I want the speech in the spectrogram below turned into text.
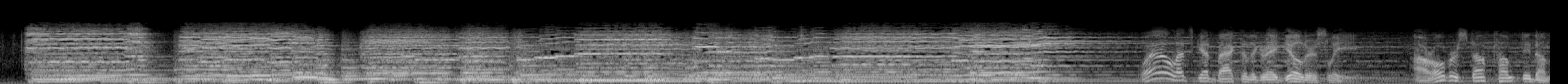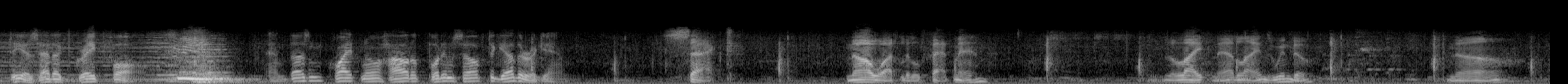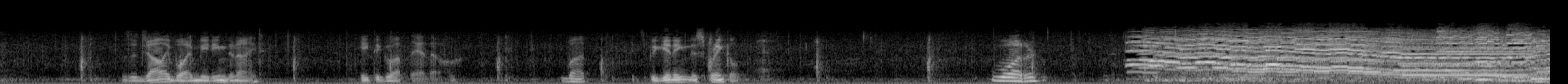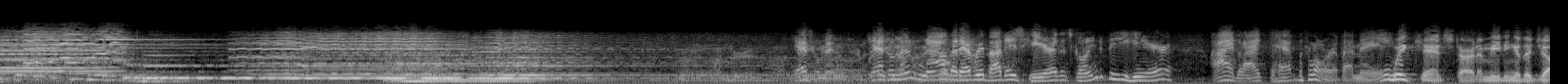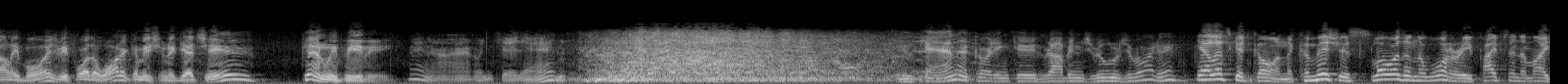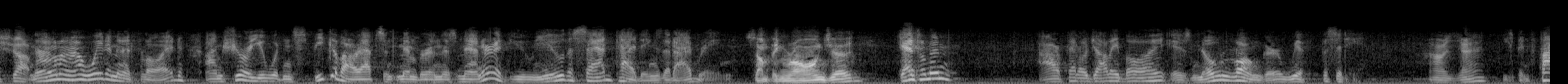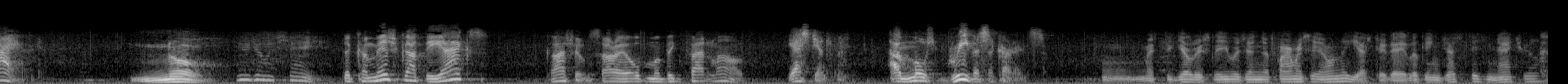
Well, let's get back to the great Gildersleeve. Our overstuffed Humpty Dumpty has had a great fall hmm. and doesn't quite know how to put himself together again. Sacked. Now what, little fat man? The light in Adeline's window. No. There's a Jolly Boy meeting tonight. Hate to go up there, though. But it's beginning to sprinkle. Water. Now that uh, everybody's here that's going to be here, I'd like to have the floor, if I may. We can't start a meeting of the Jolly Boys before the Water Commissioner gets here. Can we, Peavy? Well, I wouldn't say that. You can, according to Robin's Rules of Order. Yeah, let's get going. The commish is slower than the water he pipes into my shop. No, no, wait a minute, Floyd. I'm sure you wouldn't speak of our absent member in this manner if you knew the sad tidings that I bring. Something wrong, Judge? Gentlemen, our fellow Jolly Boy is no longer with the city. How's that? He's been fired. No. You don't say. The commish got the axe? Gosh, I'm sorry I opened my big fat mouth. Yes, gentlemen. A most grievous occurrence. Hmm, Mr. Gildersleeve was in the pharmacy only yesterday, looking just as natural.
